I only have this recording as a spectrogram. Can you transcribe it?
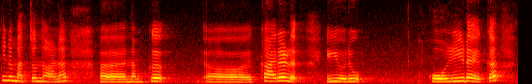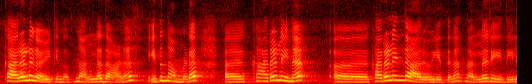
പിന്നെ മറ്റൊന്നാണ് നമുക്ക് കരൾ ഈ ഒരു കോഴിയുടെയൊക്കെ കരൾ കഴിക്കുന്നത് നല്ലതാണ്. ഇത് നമ്മുടെ കരളിനെ കരളിന്റെ ആരോഗ്യത്തിന് നല്ല രീതിയിൽ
